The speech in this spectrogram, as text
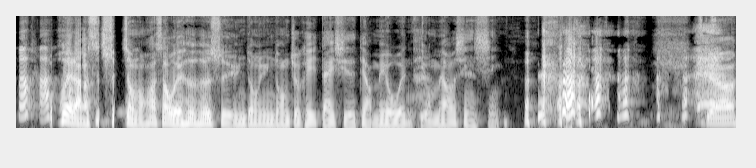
不会啦，是水肿的话，稍微喝喝水，运动运动就可以代谢的掉，没有问题。我们要有信心。对啊，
